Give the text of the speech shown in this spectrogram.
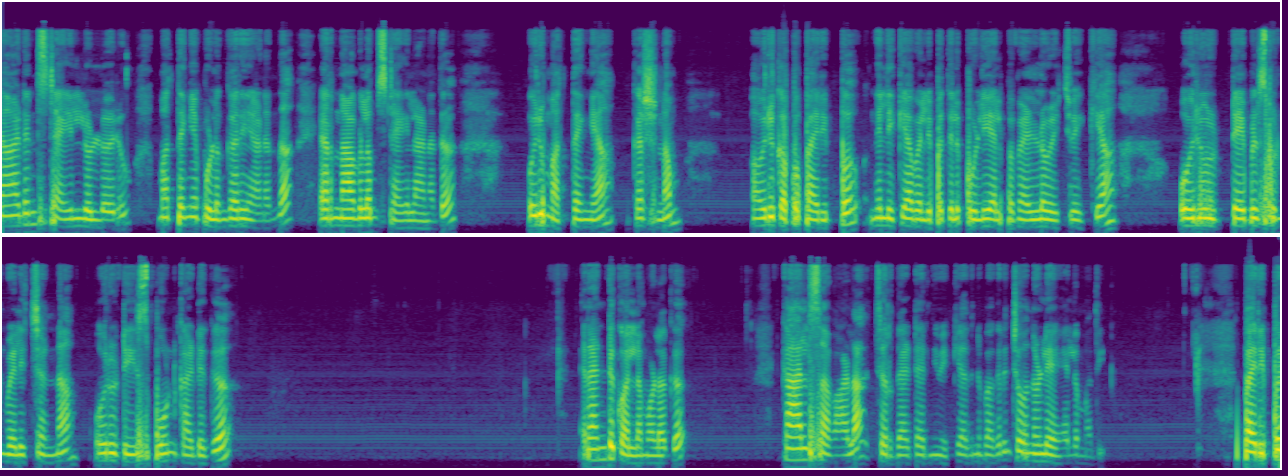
നാടൻ സ്റ്റൈലിലുള്ളൊരു മത്തങ്ങ പുളുങ്കറിയാണെന്ന് എറണാകുളം സ്റ്റൈലാണത്. ഒരു മത്തങ്ങ കഷ്ണം ഒരു കപ്പ് പരിപ്പ് നെല്ലിക്ക വലിപ്പത്തിൽ പുളി അല്പം വെള്ളം ഒഴിച്ച് വയ്ക്കുക ഒരു ടേബിൾ സ്പൂൺ വെളിച്ചെണ്ണ ഒരു ടീസ്പൂൺ കടുക് രണ്ട് കൊല്ലമുളക് കാൽ സവാള ചെറുതായിട്ട് അരിഞ്ഞു വെക്കുക. അതിന് പകരം ചുവന്നുള്ളി ആയാലും മതി. പരിപ്പ്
